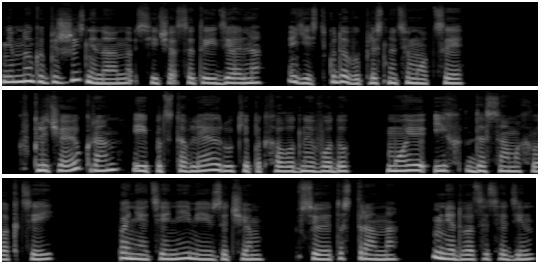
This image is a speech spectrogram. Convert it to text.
Немного безжизненно, но сейчас это идеально. Есть куда выплеснуть эмоции. Включаю кран и подставляю руки под холодную воду. Мою их до самых локтей. Понятия не имею, зачем. Все это странно. Мне 21.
